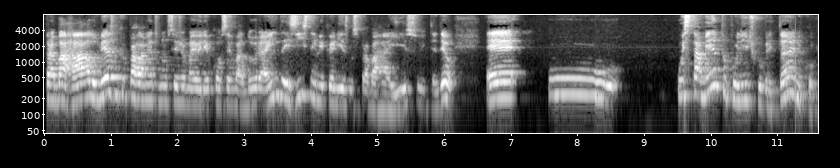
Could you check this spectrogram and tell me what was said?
para barrá-lo, mesmo que o parlamento não seja maioria conservadora, ainda existem mecanismos para barrar isso, entendeu? É, o, o estamento político britânico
